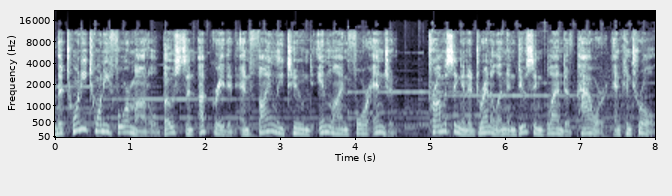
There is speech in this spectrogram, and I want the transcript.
The 2024 model boasts an upgraded and finely tuned inline-4 engine, promising an adrenaline-inducing blend of power and control.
